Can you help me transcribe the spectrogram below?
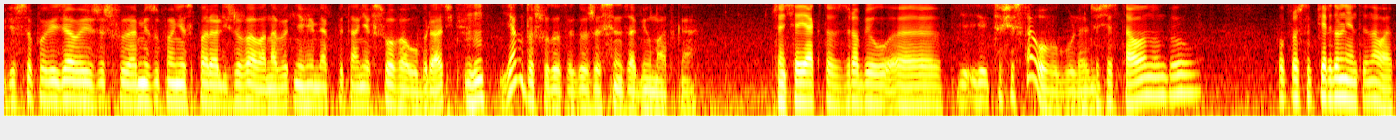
Wiesz co powiedziałeś, że szula mnie zupełnie sparaliżowała. Nawet nie wiem, jak pytanie w słowa ubrać. Mhm. Jak doszło do tego, że syn zabił matkę? W sensie jak to zrobił, e, Co się stało w ogóle? co się stało, no był po prostu pierdolnięty na łeb.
